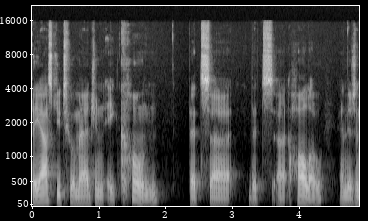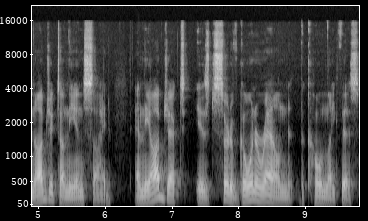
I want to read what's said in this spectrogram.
they ask you to imagine a cone that's, uh, that's uh, hollow, and there's an object on the inside, and the object is sort of going around the cone like this.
